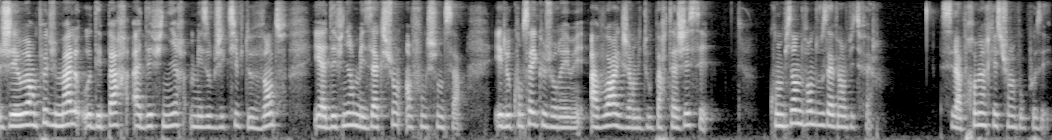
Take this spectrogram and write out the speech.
j'ai eu un peu du mal au départ à définir mes objectifs de vente et à définir mes actions en fonction de ça. Et le conseil que j'aurais aimé avoir et que j'ai envie de vous partager, c'est combien de ventes vous avez envie de faire? C'est la première question à vous poser.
